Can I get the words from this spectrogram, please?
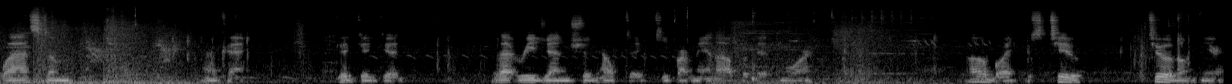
Blast them. Okay. Good, good, good. That regen should help to keep our mana up a bit more. Oh boy, there's two. Two of them here.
